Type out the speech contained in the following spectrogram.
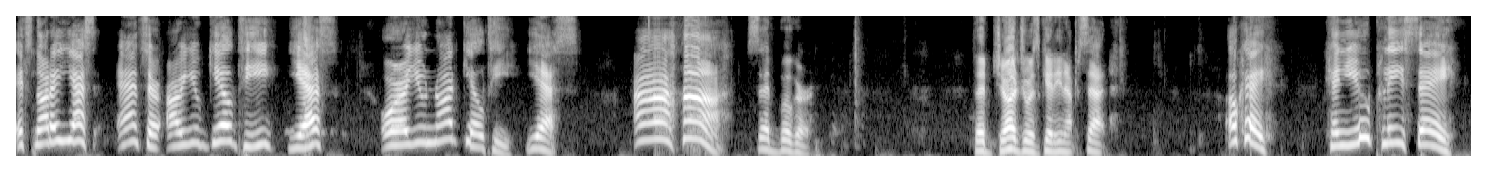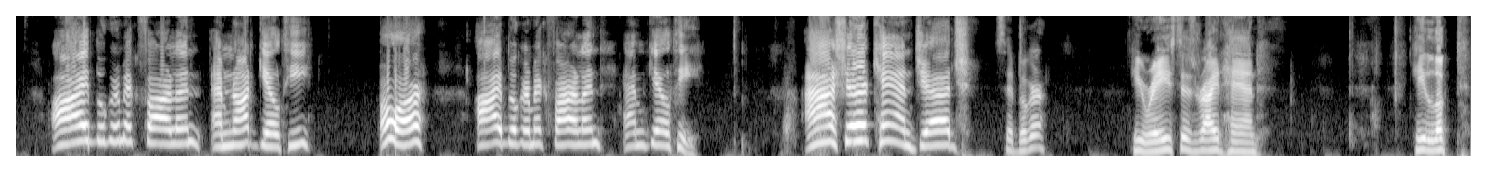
It's not a yes answer. Are you guilty? Yes. Or are you not guilty? Yes. Uh huh, said Booger. The judge was getting upset. Okay, can you please say, I, Booger McFarland, am not guilty, or I, Booger McFarland, am guilty? I sure can, Judge, said Booger. He raised his right hand. He looked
